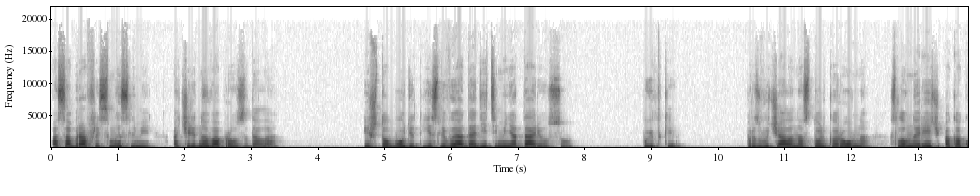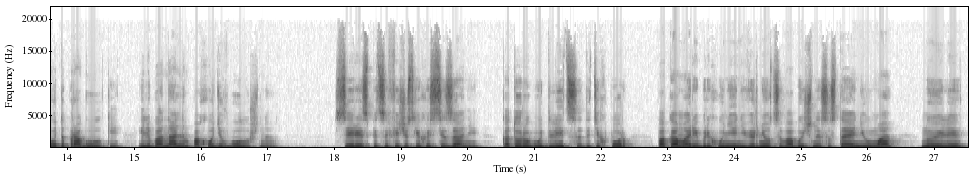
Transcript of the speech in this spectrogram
А собравшись с мыслями, очередной вопрос задала. «И что будет, если вы отдадите меня Тариусу?» «Пытки», прозвучало настолько ровно, словно речь о какой-то прогулке или банальном походе в булочную. «Серия специфических истязаний, которое будет длиться до тех пор, пока Мари Брехуне не вернется в обычное состояние ума, ну или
